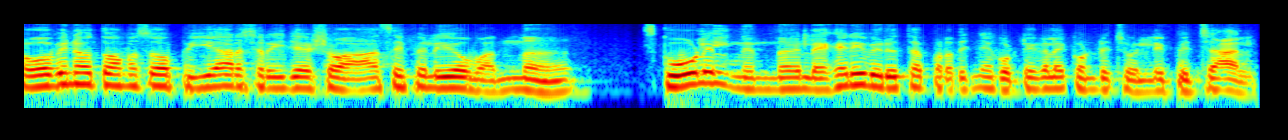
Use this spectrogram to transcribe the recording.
ടോവിനോ തോമസോ പി ആർ ശ്രീജേഷോ ആസിഫലിയോ വന്ന് സ്കൂളിൽ നിന്ന് ലഹരി വിരുദ്ധ പ്രതിജ്ഞ കുട്ടികളെ കൊണ്ട് ചൊല്ലിപ്പിച്ചാൽ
